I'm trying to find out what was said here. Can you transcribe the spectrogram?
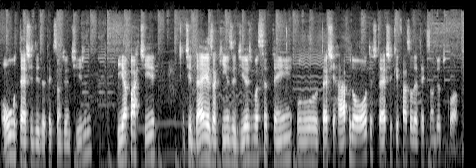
ou o teste de detecção de antígeno, e a partir de 10 a 15 dias você tem o teste rápido ou outros testes que façam detecção de anticorpos.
